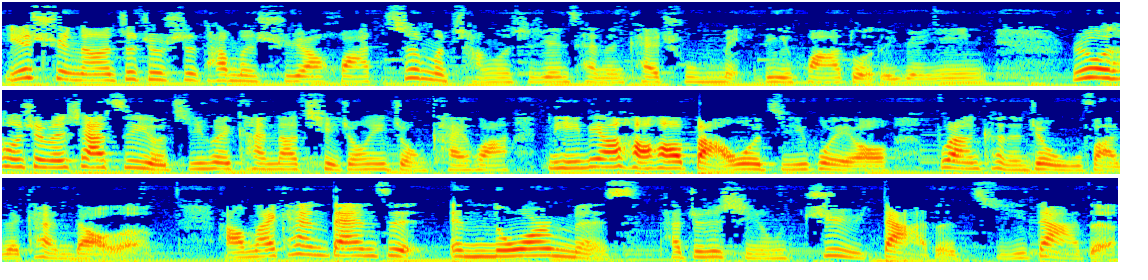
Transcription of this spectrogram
也许呢，这就是它们需要花这么长的时间才能开出美丽花朵的原因。如果同学们下次有机会看到其中一种开花，你一定要好好把握机会哦，不然可能就无法再看到了。好，我们来看单字 enormous，它就是形容巨大的、极大的。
